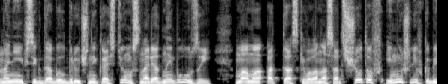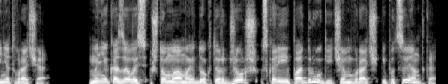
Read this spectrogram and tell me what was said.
На ней всегда был брючный костюм с нарядной блузой. Мама оттаскивала нас от счетов, и мы шли в кабинет врача. Мне казалось, что мама и доктор Джордж скорее подруги, чем врач и пациентка.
